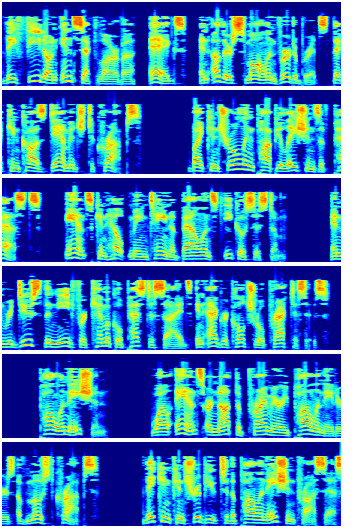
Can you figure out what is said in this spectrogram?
They feed on insect larvae, eggs, and other small invertebrates that can cause damage to crops. By controlling populations of pests, ants can help maintain a balanced ecosystem and reduce the need for chemical pesticides in agricultural practices. Pollination. While ants are not the primary pollinators of most crops, they can contribute to the pollination process,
